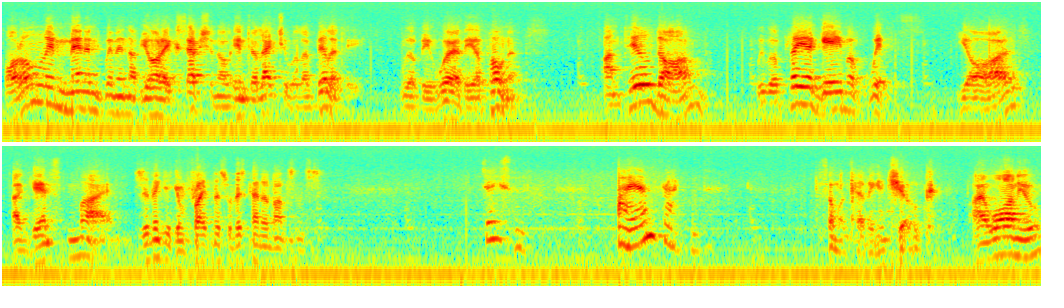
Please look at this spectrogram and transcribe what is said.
for only men and women of your exceptional intellectual ability will be worthy opponents. Until dawn, we will play a game of wits, yours against mine. Do you think you can frighten us with this kind of nonsense? Jason, I am frightened. Someone's having a joke. I warn you,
